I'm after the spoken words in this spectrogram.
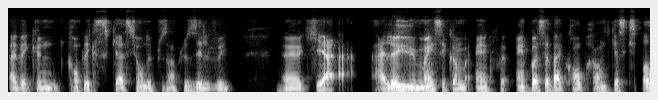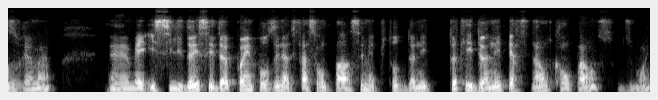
avec une complexification de plus en plus élevée, euh, qui a à l'œil humain, c'est comme impossible à comprendre qu'est-ce qui se passe vraiment. Euh, mm. mais ici, l'idée, c'est de ne pas imposer notre façon de penser, mais plutôt de donner toutes les données pertinentes qu'on pense, du moins,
